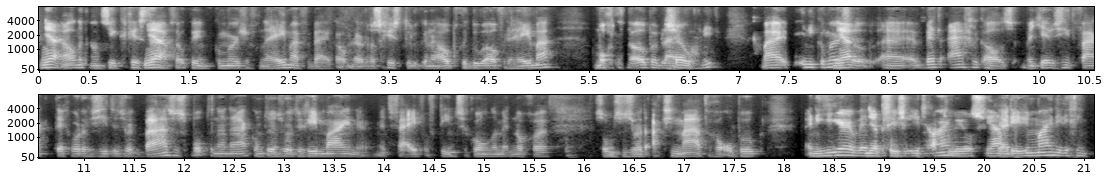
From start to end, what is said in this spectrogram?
Ja. Aan de andere kant zie ik gisteravond ja. ook weer een commercial van de HEMA voorbij komen. Nou, dat was gisteren natuurlijk een hoop gedoe over de HEMA. Mochten ze open blijven Zo. of niet. Maar in die commercial ja. uh, werd eigenlijk al, want je ziet vaak tegenwoordig je ziet een soort basisspot en daarna komt er een soort reminder met vijf of tien seconden met nog uh, soms een soort actiematige oproep. En hier werd ja, precies, iets actueels. Ja. ja, die reminder die ging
